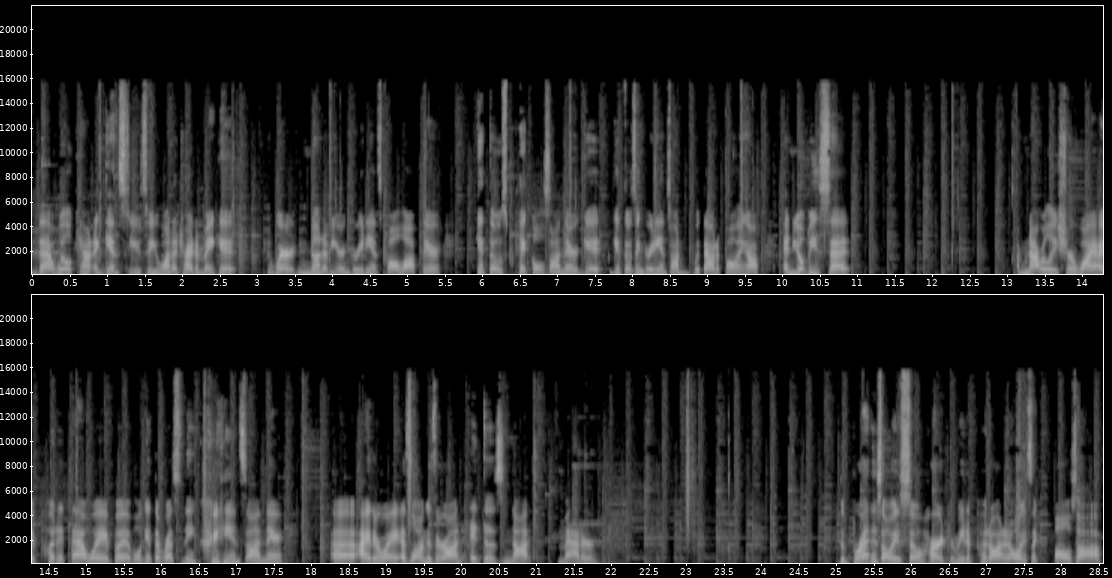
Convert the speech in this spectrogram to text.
that will count against you. So you want to try to make it to where none of your ingredients fall off there get those pickles on there, get get those ingredients on without it falling off, and you'll be set. I'm not really sure why I put it that way, but we'll get the rest of the ingredients on there. Uh, either way, as long as they're on, it does not matter. The bread is always so hard for me to put on. It always like falls off.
